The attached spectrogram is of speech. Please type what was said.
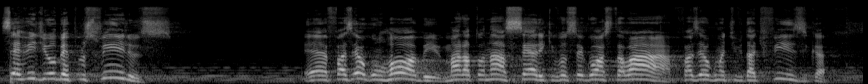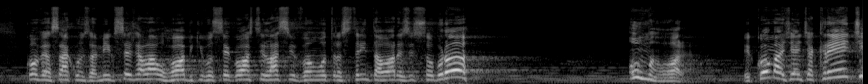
Servir de Uber para os filhos. É, fazer algum hobby, maratonar a série que você gosta lá, fazer alguma atividade física, conversar com os amigos, seja lá o hobby que você gosta, e lá se vão outras 30 horas e sobrou uma hora. E como a gente é crente,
